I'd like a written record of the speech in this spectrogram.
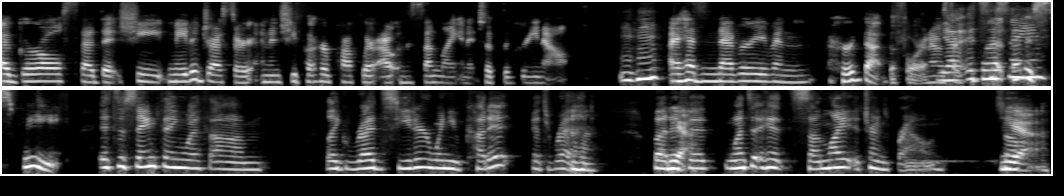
a girl said that she made a dresser and then she put her poplar out in the sunlight and it took the green out. Mm-hmm. I had never even heard that before, and I was yeah, like, it's what? That is sweet." It's the same thing with um, like red cedar. When you cut it, it's red, uh-huh. but yeah. if it once it hits sunlight, it turns brown. So yeah,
